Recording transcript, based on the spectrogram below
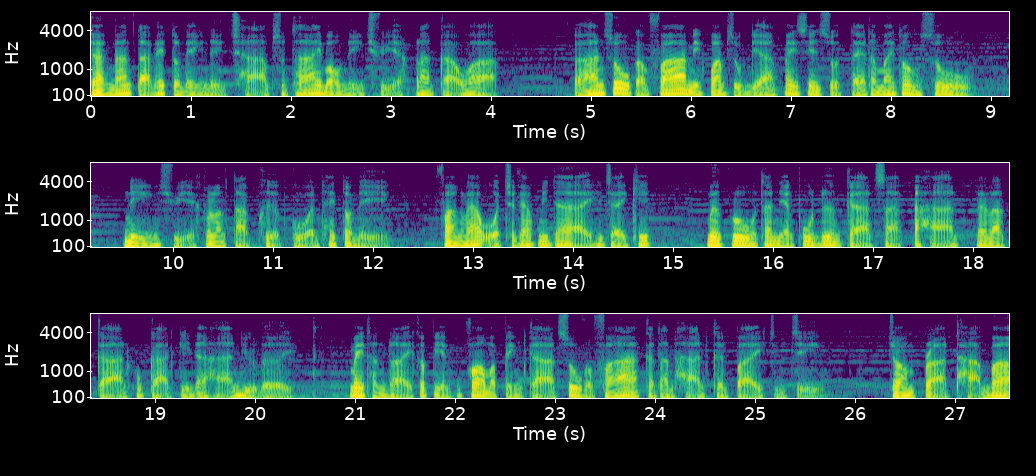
จากนั้นตักให้ตนเองหนึ่งชาม สุดท้ายมองหนิงเฉียปรากาว่า การสู้กับฟ้ามีความสุขอย่างไม่สิ้นสุดแต่ทำไมต้องสู้ หนิงเฉียกำลังตากเผือกกวนให้ตนเอง ฟังแล้วอดชะงักไม่ได้ให้ใจคิด เมื่อครู่ท่านยังพูดเรื่องการสารอาหารและหลักการของการกินอาหารอยู่เลย ไม่ทันไรก็เปลี่ยนหัวข้อมาเป็นการสู้กับฟ้ากระตันหารเกินไปจริงๆ จอมปราดถามว่า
